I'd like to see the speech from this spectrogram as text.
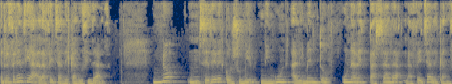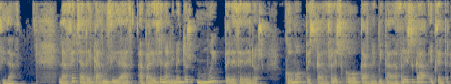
En referencia a la fecha de caducidad, no se debe consumir ningún alimento una vez pasada la fecha de caducidad. La fecha de caducidad aparece en alimentos muy perecederos, como pescado fresco, carne picada fresca, etc.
